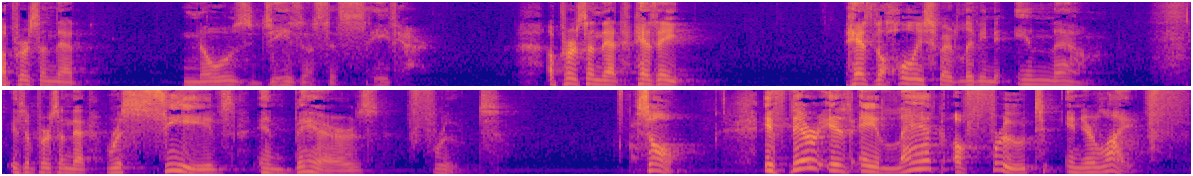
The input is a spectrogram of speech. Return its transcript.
A person that knows Jesus as Savior. A person that has a has the Holy Spirit living in them is a person that receives and bears fruit. So, if there is a lack of fruit in your life,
